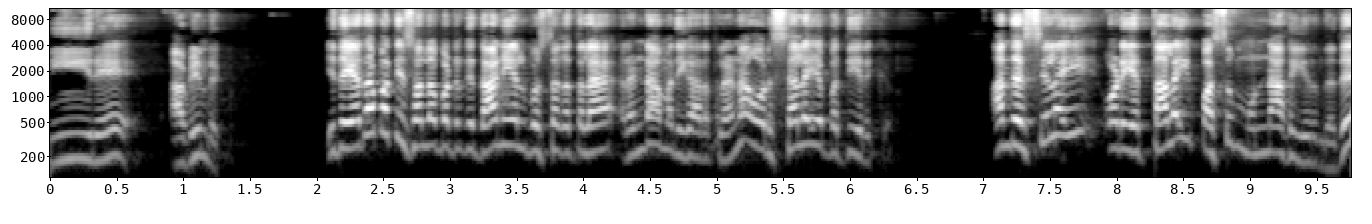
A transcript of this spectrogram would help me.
நீரே அப்படின்னு இருக்கு. இதை எதை பற்றி சொல்லப்பட்டிருக்கு? தானியல் புஸ்தகத்தில் ரெண்டாம் அதிகாரத்தில்னா ஒரு சிலையை பற்றி இருக்கு. அந்த சிலை உடைய தலை பசும் முன்னாக இருந்தது.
